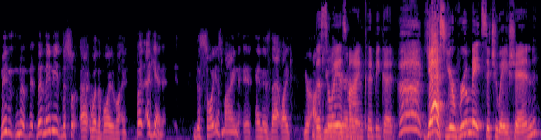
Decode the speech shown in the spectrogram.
maybe, but maybe the uh, well, the boy is mine. But again, the soy is mine, and- is that like you're The soy is in a- mine could be good. yes, your roommate situation.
